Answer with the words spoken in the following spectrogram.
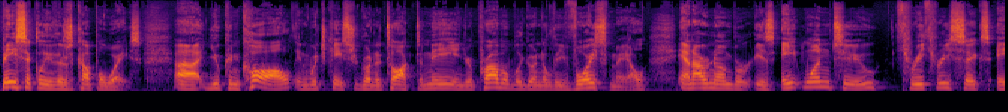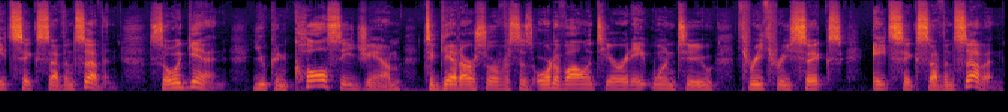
basically there's a couple ways. Uh, you can call, in which case you're going to talk to me and you're probably going to leave voicemail, and our number is 812 336 8677. So again, you can call CJAM to get our services or to volunteer at 812 336 8677.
